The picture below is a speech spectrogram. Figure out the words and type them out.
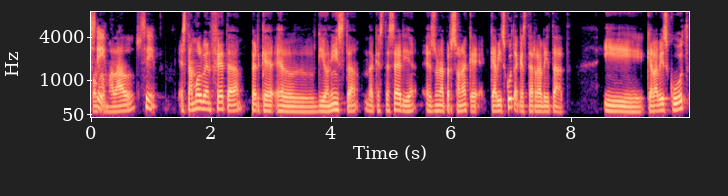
com Sí. a malalts Sí, està molt ben feta perquè el guionista d'aquesta sèrie és una persona que, que ha viscut aquesta realitat i que l'ha viscut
